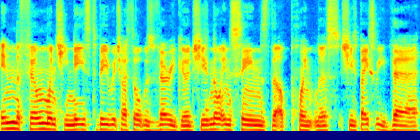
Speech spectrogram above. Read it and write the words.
in the film when she needs to be, which I thought was very good. She's not in scenes that are pointless. She's basically there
